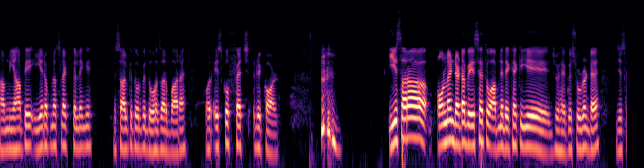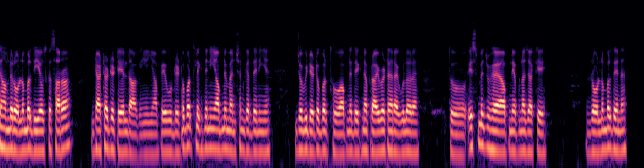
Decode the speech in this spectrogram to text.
हम यहाँ पे ईयर अपना सेलेक्ट कर लेंगे, मिसाल के तौर पे 2012 है, और इसको फेच रिकॉर्ड। ये सारा ऑनलाइन डाटाबेस है तो आपने देखा कि ये जो है कोई स्टूडेंट है, जिसका हमने रोल नंबर दिया उसका सारा डाटा डिटेल्ड आ गई है। यहाँ पे वो डेट ऑफ़ बर्थ लिख देनी है, आपने मेंशन कर देनी है। जो भी डेट ऑफ़ बर्थ हो, आपने देखना प्राइवेट है रेगुलर है। तो इसमें जो है आपने अपना जाके रोल नंबर देना है।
